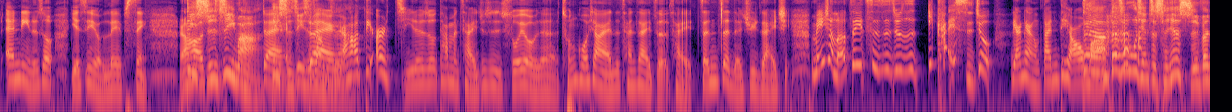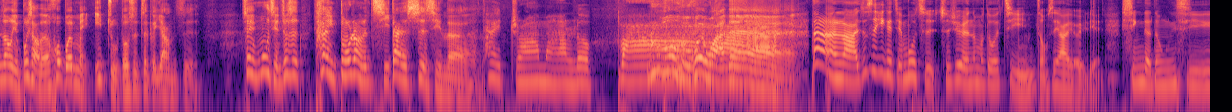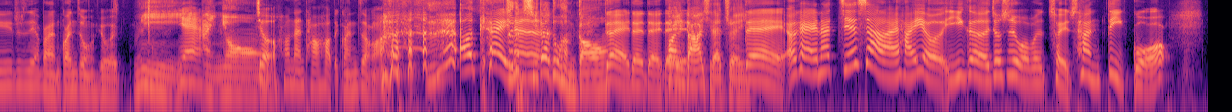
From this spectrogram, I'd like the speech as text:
ending 的时候也是有 lip sync，然后第。十季嘛，对，第十季是这样子。然后第二集的时候，他们才就是所有的存活下来的参赛者才真正的聚在一起。没想到这一次是就是一开始就两两单挑对啊嘛，，但是目前只呈现十分钟，也不晓得会不会每一组都是这个样子。所以目前就是太多让人期待的事情了。太 drama 了吧？如果很会玩呢、当然啦，就是一个节目持持续了那么多季，你总是要有一点新的东西，就是要不然观众就会哎呦，就好难讨好的观众啊。OK，这个期待度很高，对对对对，欢迎大家一起来追。对，OK，那接下来还有一个就是我们《璀璨帝国》。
